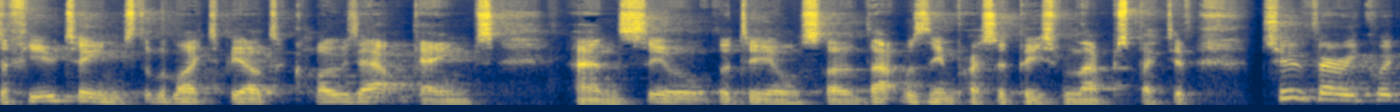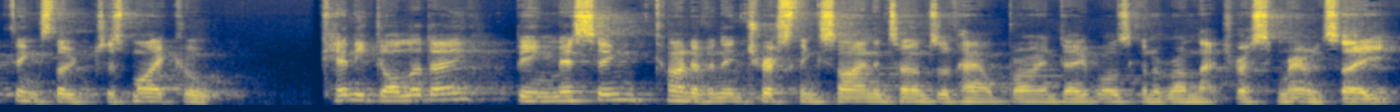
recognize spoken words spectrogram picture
a few teams that would like to be able to close out games and seal the deal. So that was the impressive piece from that perspective. Two very quick things, though, just Michael. Kenny Golladay being missing, kind of an interesting sign in terms of how Brian Daboll is going to run that dressing room and say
